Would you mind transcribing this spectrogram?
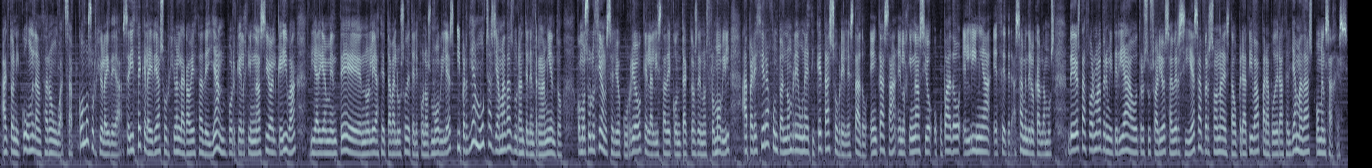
Acton y Koum lanzaron WhatsApp. ¿Cómo surgió la idea? Se dice que la idea surgió en la cabeza de Jan, porque el gimnasio al que iba diariamente no le aceptaba el uso de teléfonos móviles y perdía muchas llamadas durante el entrenamiento. Como solución, se le ocurrió que la lista de contactos de nuestro móvil apareciera junto al nombre una etiqueta sobre el estado, en casa, en el gimnasio, ocupado, en línea, etc. ¿Saben de lo que hablamos? De esta forma permitiría a otros usuarios saber si esa persona está operativa para poder hacer llamadas o mensajes.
